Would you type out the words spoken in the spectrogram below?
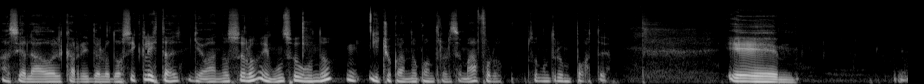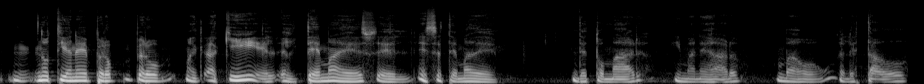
hacia el lado del carril de los dos ciclistas, llevándoselo en un segundo y chocando contra el semáforo, contra un poste. Eh, no tiene, pero, pero aquí el, el tema es el, ese tema de, de tomar y manejar bajo el estado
